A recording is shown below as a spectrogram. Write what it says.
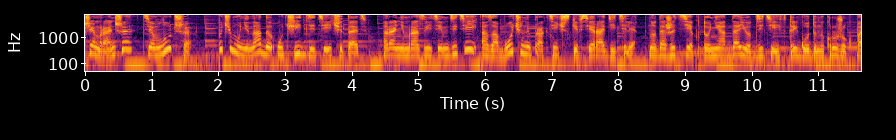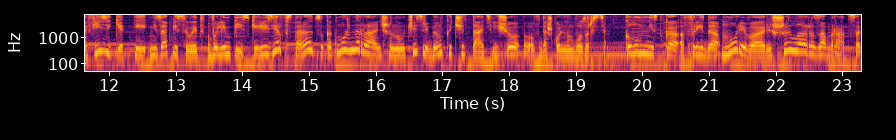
Чем раньше, тем лучше. Почему не надо учить детей читать? Ранним развитием детей озабочены практически все родители. Но даже те, кто не отдает детей в три года на кружок по физике и не записывает в Олимпийский резерв, стараются как можно раньше научить ребенка читать, еще э, в дошкольном возрасте. Колумнистка Фрида Морева решила разобраться,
